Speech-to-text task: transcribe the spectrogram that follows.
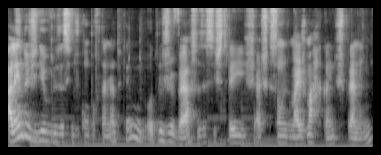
Além dos livros assim de comportamento, tem outros diversos, esses três acho que são os mais marcantes para mim.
